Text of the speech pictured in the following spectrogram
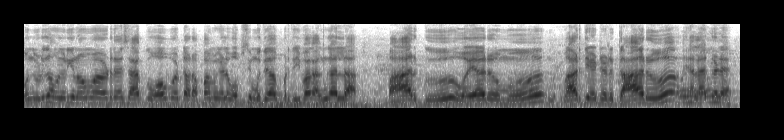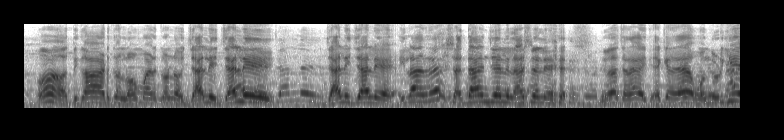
ಒಂದು ಹುಡುಗ, ಒಂದು ಹುಡುಗಿ ನೋವು ಮಾಡಿದ್ರೆ ಸಾಕು. ಹೋಗ್ಬಿಟ್ಟು ಅವ್ರ ಅಪ್ಪ ಮಗಳು ಒಪ್ಸಿ ಮದುವೆ ಆಗ್ಬಿಡ್ತೀವಿ ಇವಾಗ ಹಂಗಲ್ಲ. ಪಾರ್ಕು, ವಯರ್ ರೂಮು ಮಾರುತಿ ಏಟೆಡ್ ಕಾರು, ಎಲ್ಲ ಕಡೆ. ಹ್ಞೂ ತಿಗಾಡ್ಕೊಂಡು ಲವ್ ಮಾಡ್ಕೊಂಡು, ಜಾಲಿ ಜಾಲಿ ಜಾಲಿ ಜಾಲಿ. ಇಲ್ಲಾಂದರೆ ಶ್ರದ್ಧಾಂಜಲಿ ಲಾಸ್ಟಲ್ಲಿ ಇವಾಗ ಚೆನ್ನಾಗೈತೆ. ಯಾಕೆಂದರೆ ಒಂದು ಹುಡುಗಿ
